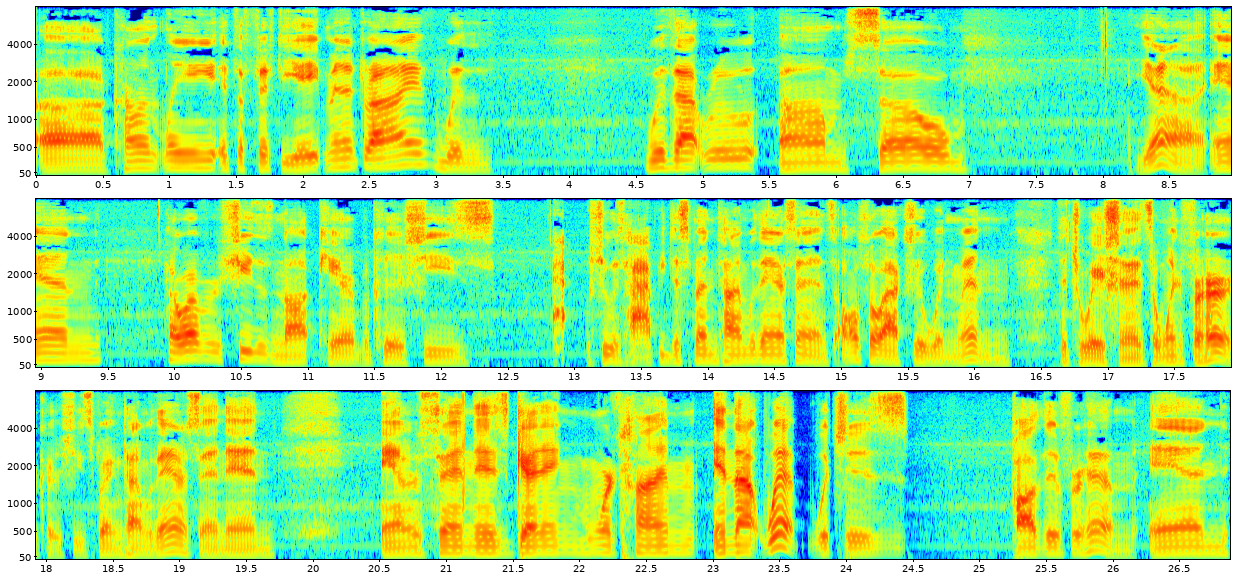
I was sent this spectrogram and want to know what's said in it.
Uh, currently, it's a 58 minute drive with with that route. Um, so yeah, and however, she does not care because she's she was happy to spend time with Anderson. It's also actually a win-win situation. It's a win for her because she's spending time with Anderson, and Anderson is getting more time in that whip, which is positive for him. And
